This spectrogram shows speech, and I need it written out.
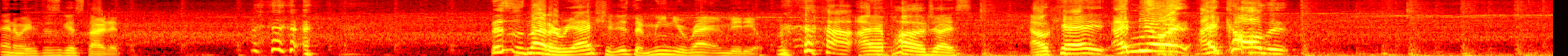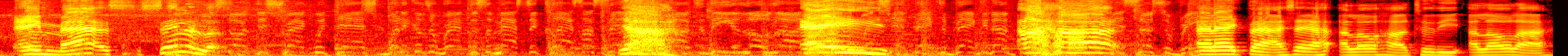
Anyways, let's get started. This is not a reaction, it's a mini rant video. I apologize. Okay? I knew it! I called it! A mass lo- Yeah! Hey! Aha! Uh-huh. I like that. I say aloha to the Alola.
